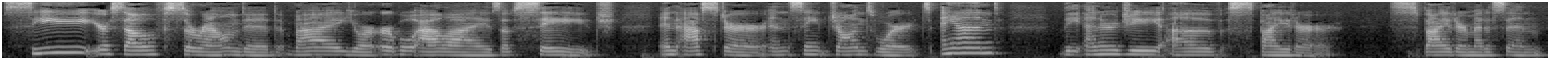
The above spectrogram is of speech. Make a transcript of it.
See yourself surrounded by your herbal allies of sage and aster and St. John's wort and the energy of spider, spider medicine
